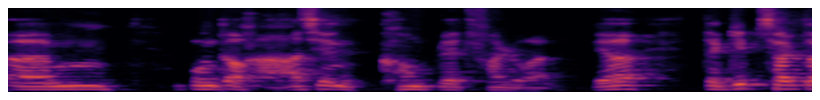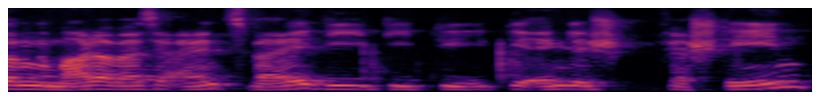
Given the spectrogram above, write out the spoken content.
ähm, und auch Asien komplett verloren. Ja, da gibt es halt dann normalerweise ein, zwei, die, die, die, die Englisch verstehen.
